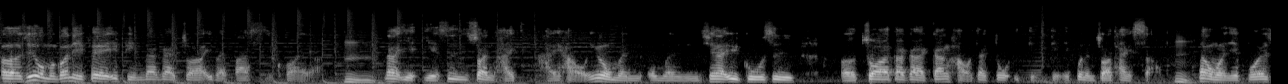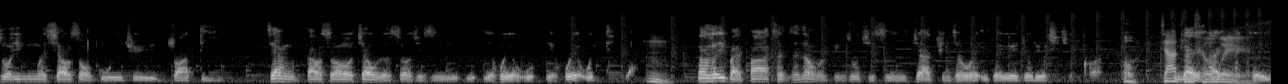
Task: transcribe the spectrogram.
呃，其实我们管理费一平大概抓一百八十块啦。嗯嗯，那也也是算还还好，因为我们我们现在预估是呃抓大概刚好再多一点点，也不能抓太少。嗯，那我们也不会说因为销售故意去抓低，这样到时候交屋的时候，其实也也会有也会有问题啊。嗯，到时候一百八乘乘上我们平数，其实加停车位一个月就六七千块。哦，加停车位可以。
